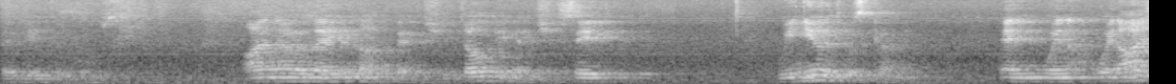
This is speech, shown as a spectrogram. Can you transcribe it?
They get divorced. I know lady like that. She told me that. She said, we knew it was coming. And when, when, I,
